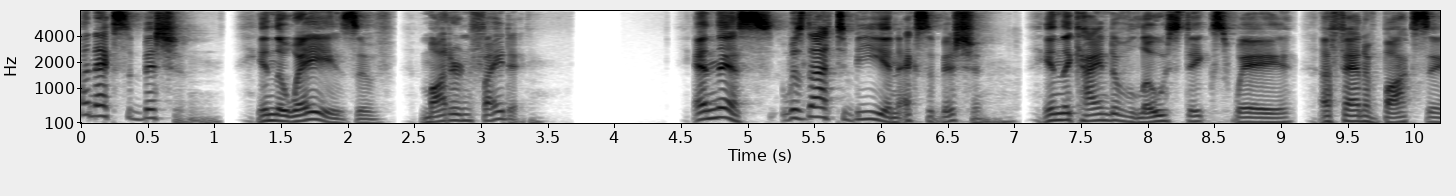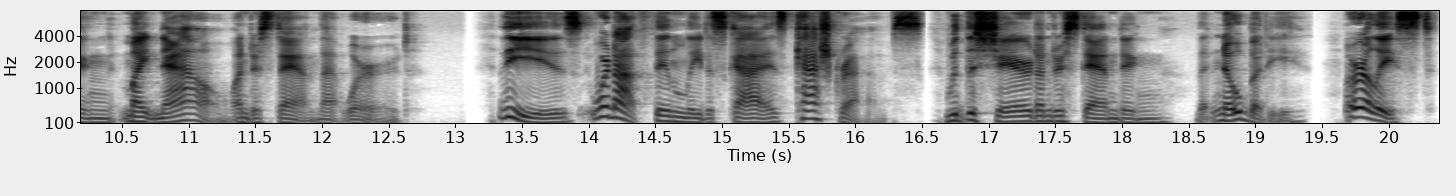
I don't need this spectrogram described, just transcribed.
An exhibition in the ways of modern fighting. And this was not to be an exhibition in the kind of low stakes way a fan of boxing might now understand that word. These were not thinly disguised cash grabs, with the shared understanding that nobody, or at least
